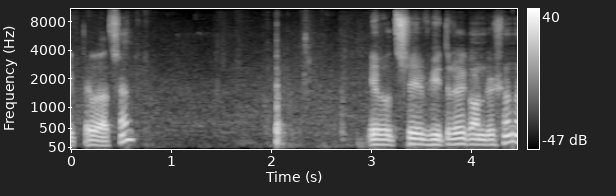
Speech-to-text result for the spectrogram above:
দেখতে পাচ্ছেন। এ হচ্ছে ভিতরের condition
